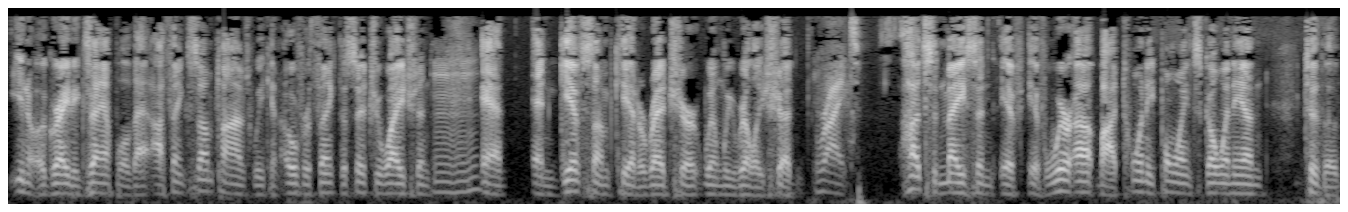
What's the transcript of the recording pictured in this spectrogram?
you know, a great example of that. I think sometimes we can overthink the situation mhm, and and give some kid a red shirt when we really shouldn't. right, Hutson Mason, if if we're up by 20 points going in to the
